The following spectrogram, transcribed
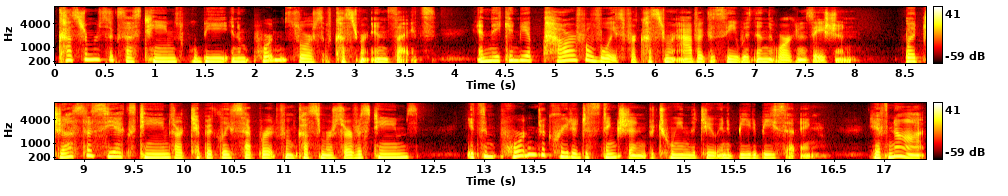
customer success teams will be an important source of customer insights, and they can be a powerful voice for customer advocacy within the organization. But just as CX teams are typically separate from customer service teams, it's important to create a distinction between the two in a B2B setting. If not,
